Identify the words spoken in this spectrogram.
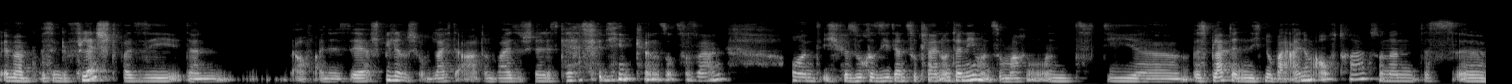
immer ein bisschen geflasht, weil sie dann auf eine sehr spielerische und leichte Art und Weise schnelles Geld verdienen können, sozusagen. Und ich versuche sie dann zu kleinen Unternehmen zu machen. Und die, äh, das bleibt dann nicht nur bei einem Auftrag, sondern das, äh,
